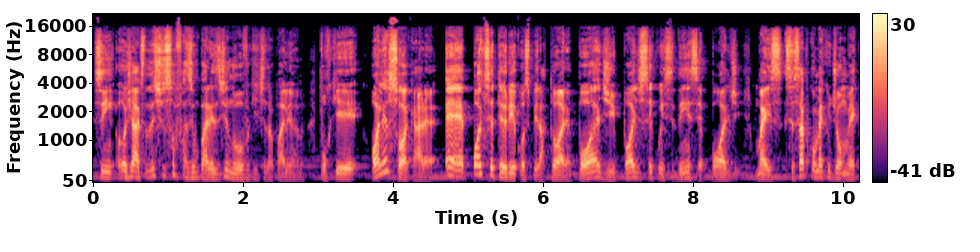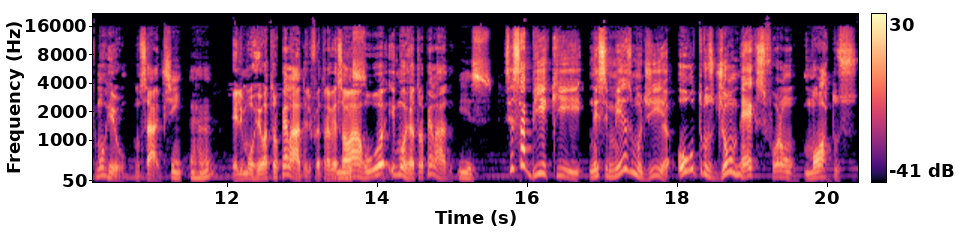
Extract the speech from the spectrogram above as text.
Sim, ô Jackson, deixa eu só fazer um parênteses de novo aqui te atrapalhando. Porque, olha só, cara, é, pode ser teoria conspiratória? Pode. Pode ser coincidência? Pode. Mas você sabe como é que o John Mack morreu, não sabe? Sim. Uhum. Ele morreu atropelado. Ele foi atravessar Isso. uma rua e morreu atropelado. Isso. Você sabia que nesse mesmo dia outros John Macks foram mortos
